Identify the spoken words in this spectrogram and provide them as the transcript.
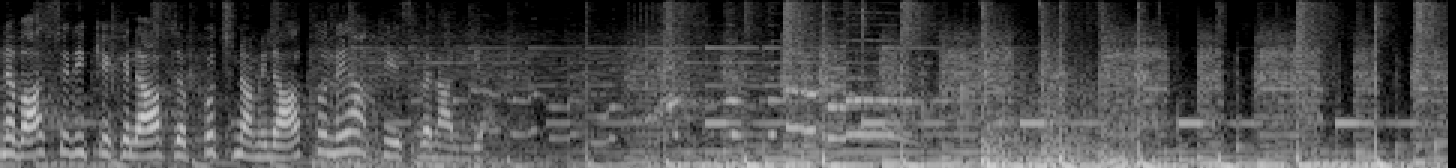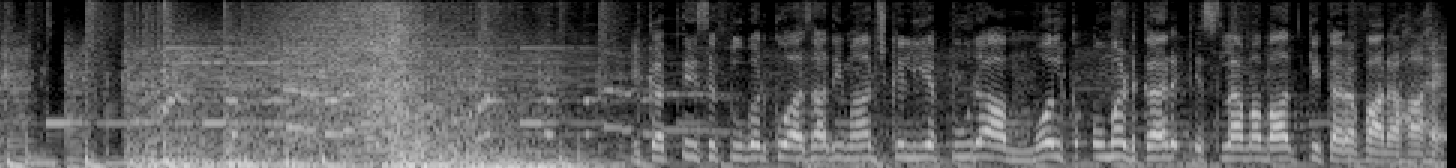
نواز شریف کے خلاف جب کچھ نہ ملا تو نیا کیس بنا لیا۔ اکتیس اکتوبر کو آزادی مارچ کے لیے پورا ملک امڑ کر اسلام آباد کی طرف آ رہا ہے۔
